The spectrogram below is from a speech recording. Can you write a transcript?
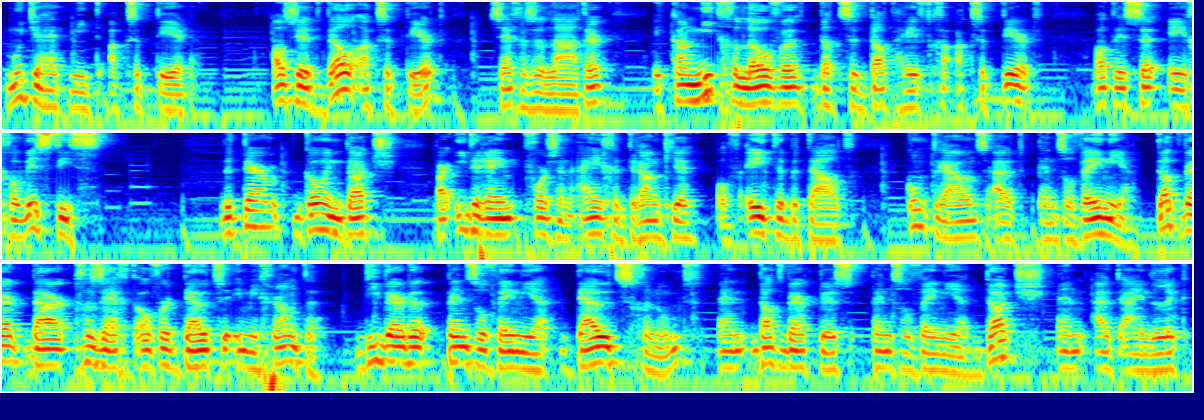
moet je het niet accepteren. Als je het wel accepteert, zeggen ze later: Ik kan niet geloven dat ze dat heeft geaccepteerd. Wat is ze egoïstisch? De term Going Dutch, waar iedereen voor zijn eigen drankje of eten betaalt, komt trouwens uit Pennsylvania. Dat werd daar gezegd over Duitse immigranten. Die werden Pennsylvania Duits genoemd en dat werd dus Pennsylvania Dutch en uiteindelijk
